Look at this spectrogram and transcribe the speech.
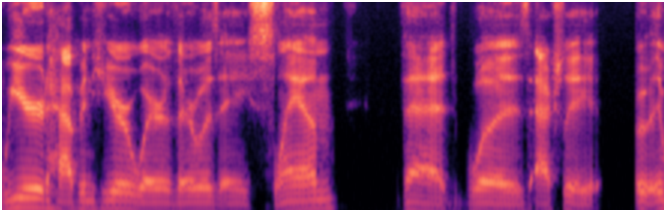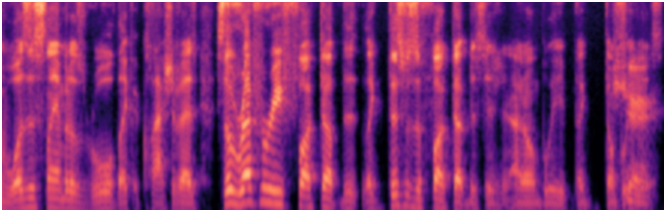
weird happened here where there was a slam that was actually it was a slam, but it was ruled like a clash of heads. So the referee fucked up. The, like this was a fucked up decision. I don't believe like don't Sure. believe this.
